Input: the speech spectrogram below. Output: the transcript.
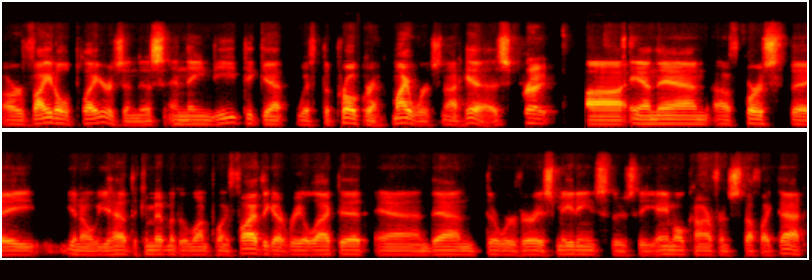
are vital players in this and they need to get with the program. My words, not his. Right. Uh, and then, of course, they, you know, you had the commitment to 1.5. They got reelected, and then there were various meetings. There's the AMO conference, stuff like that.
